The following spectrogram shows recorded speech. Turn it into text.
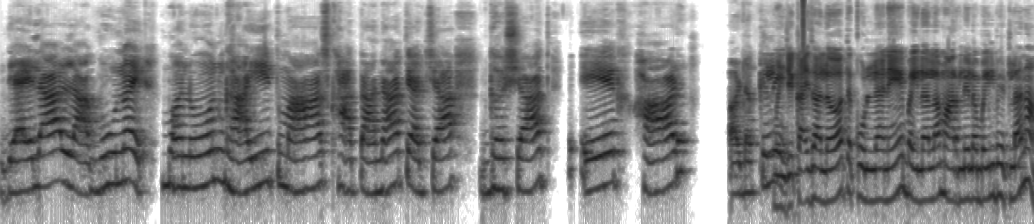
द्यायला लागू नये. म्हणून घाईत मांस खाताना त्याच्या घशात एक हाड अडकले. म्हणजे काय झालं? त्या कोल्ह्याने बैलाला मारलेला बैल भेटला ना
